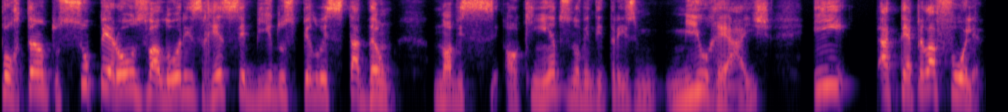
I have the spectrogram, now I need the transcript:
portanto, superou os valores recebidos pelo Estadão, 9, ó, 593 mil reais, e até pela Folha,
